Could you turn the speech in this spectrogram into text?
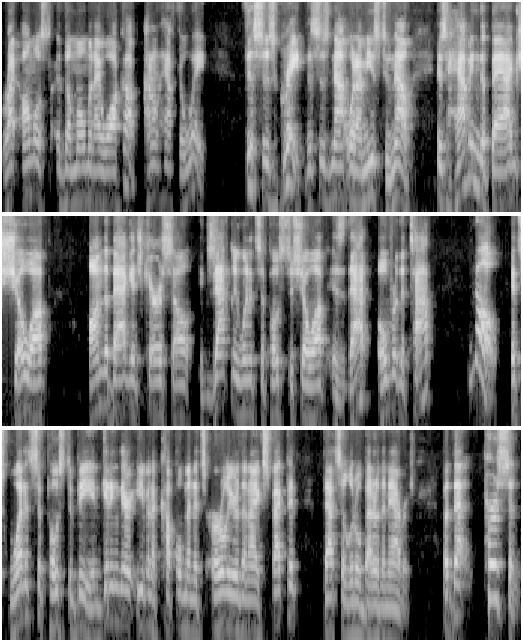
right almost the moment I walk up. I don't have to wait. This is great. This is not what I'm used to. Now, is having the bag show up on the baggage carousel exactly when it's supposed to show up is that over the top? No, it's what it's supposed to be. And getting there even a couple minutes earlier than I expected, that's a little better than average. But that person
